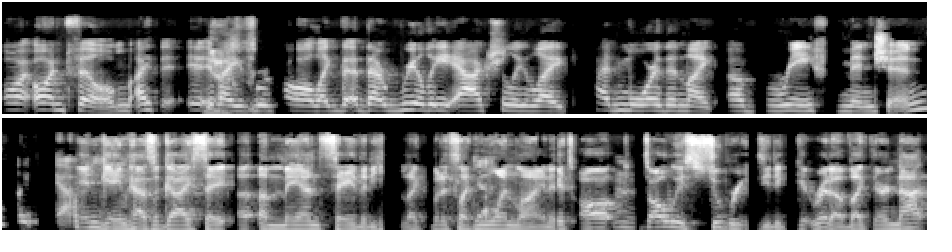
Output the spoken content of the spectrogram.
on, on film. I th- if Yeah. I recall, like that that really actually like had more than like a brief mention. Like, yeah. Endgame has a guy say a, a man say that he like, but it's like Yeah. one line. It's all Mm. it's always super easy to get rid of. Like they're not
